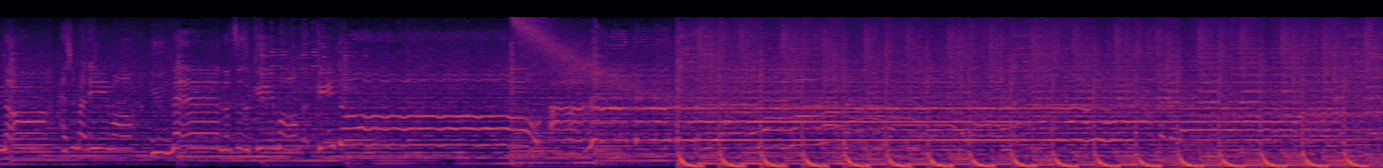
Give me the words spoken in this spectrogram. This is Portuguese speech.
の始まりも夢の続きもきっとあなた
